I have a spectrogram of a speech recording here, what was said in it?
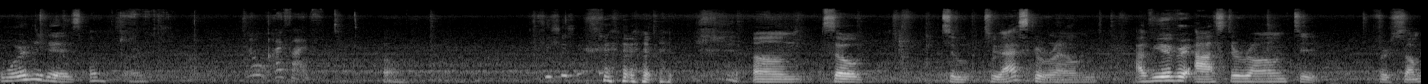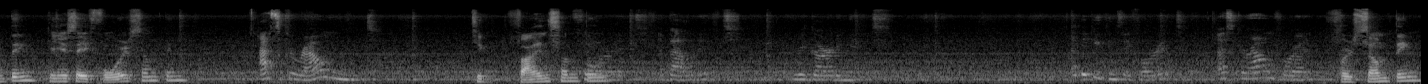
Where it is? Oh, sorry. No, high five. Oh. um. So, to to ask around, have you ever asked around to for something? Can you say for something? Ask around To find something? for it. about it, regarding it. I think you can say for it. Ask around for it. For something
